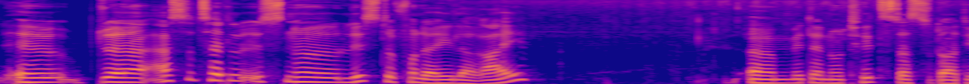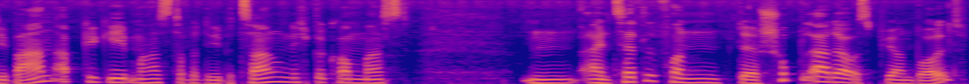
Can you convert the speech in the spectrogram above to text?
Äh, der erste Zettel ist eine Liste von der Hehlerei. Äh, mit der Notiz, dass du dort die Waren abgegeben hast, aber die Bezahlung nicht bekommen hast. Mm, Ein Zettel von der Schublade aus Björn Bold.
